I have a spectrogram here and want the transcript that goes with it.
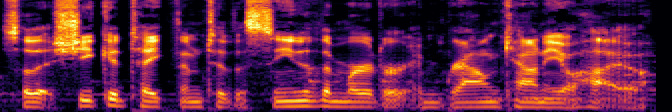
so that she could take them to the scene of the murder in Brown County, Ohio.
